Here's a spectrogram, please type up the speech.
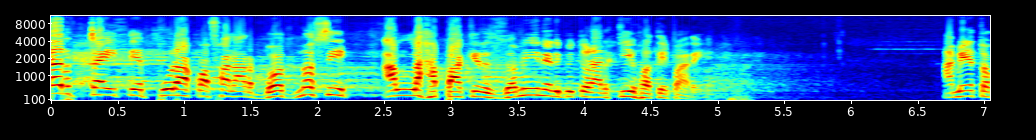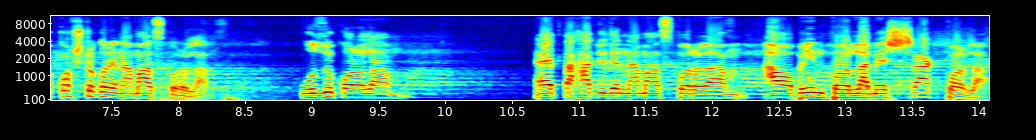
এর চাইতে পুরা কফাল আর বদনসিব আল্লাহ পাকের জমিনের ভিতর আর কি হতে পারে? আমি এত কষ্ট করে নামাজ পড়লাম, উজু করলাম হ্যাঁ তাহাজুদের নামাজ পড়লাম, আওয়াবিন পড়লাম, এশরাক পড়লাম।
